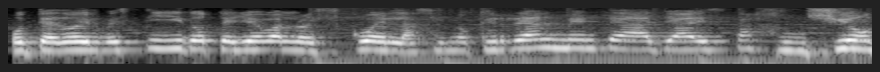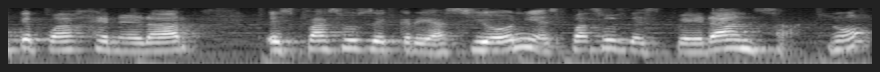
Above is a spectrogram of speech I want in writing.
o te doy el vestido, te llevo a la escuela, sino que realmente haya esta función que pueda generar espacios de creación y espacios de esperanza, ¿no?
